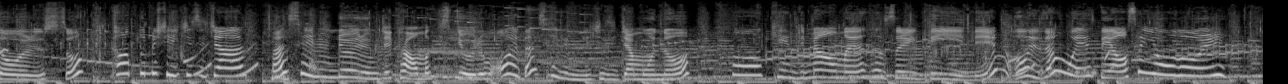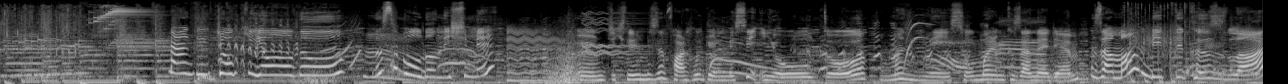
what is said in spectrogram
doğrusu tatlı bir şey çizeceğim. Ben sevimli örümcek almak istiyorum. O yüzden sevimli çizeceğim onu. Aa, kendimi almaya hazır değilim. O yüzden Wednesday alsa iyi olur. Bence çok iyi oldu. Nasıl buldun işimi? Örümceklerimizin farklı görünmesi iyi oldu. Ama neyse umarım kazanırım. Zaman bitti kızlar.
